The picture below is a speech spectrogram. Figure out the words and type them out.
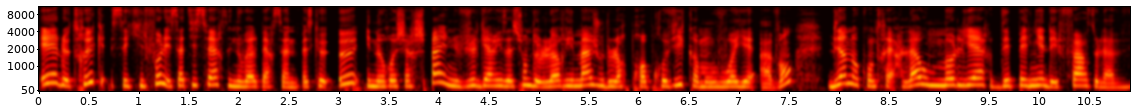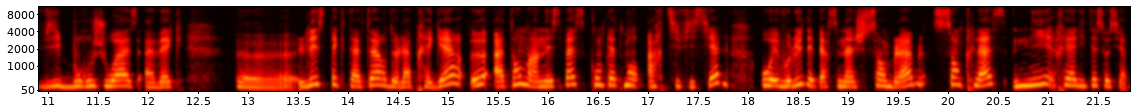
Et le truc, c'est qu'il faut les satisfaire, ces nouvelles personnes, parce que eux, ils ne recherchent pas une vulgarisation de leur image ou de leur propre vie comme on voyait avant. Bien au contraire, là où Molière dépeignait des farces de la vie bourgeoise avec euh, les spectateurs de l'après-guerre, eux, attendent un espace complètement artificiel où évoluent des personnages semblables, sans classe ni réalité sociale.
